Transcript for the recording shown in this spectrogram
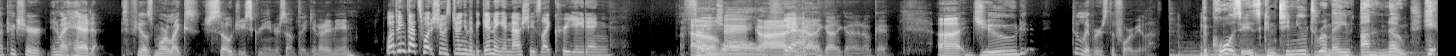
I picture in my head it feels more like shoji screen or something. You know what I mean? Well, I think that's what she was doing in the beginning, and now she's like creating Oh, furniture. got yeah. it. Got it. Got it. Got it. Okay. Uh, Jude delivers the formula. The causes continue to remain unknown. Here,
